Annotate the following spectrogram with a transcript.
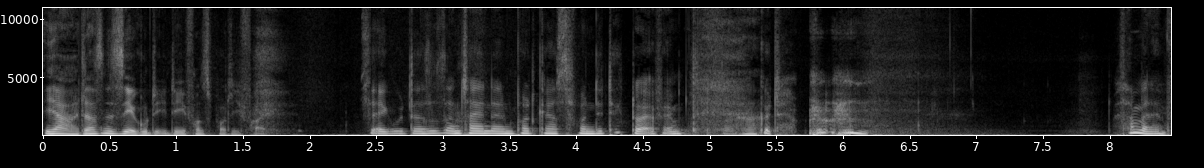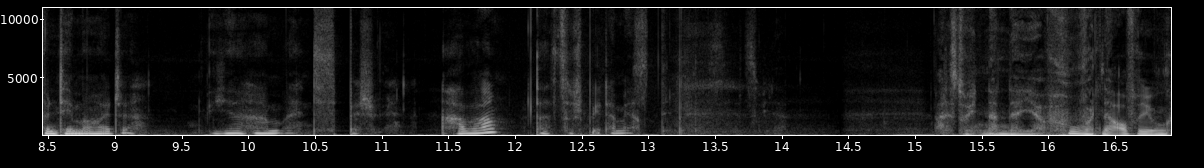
Ja, das ist eine sehr gute Idee von Spotify. Sehr gut, das ist anscheinend ein Podcast von Detektor FM. Aha. Gut. Was haben wir denn für ein Thema heute? Wir haben ein Special. Aber dazu später mehr. Alles durcheinander, ja. Puh, was eine Aufregung.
